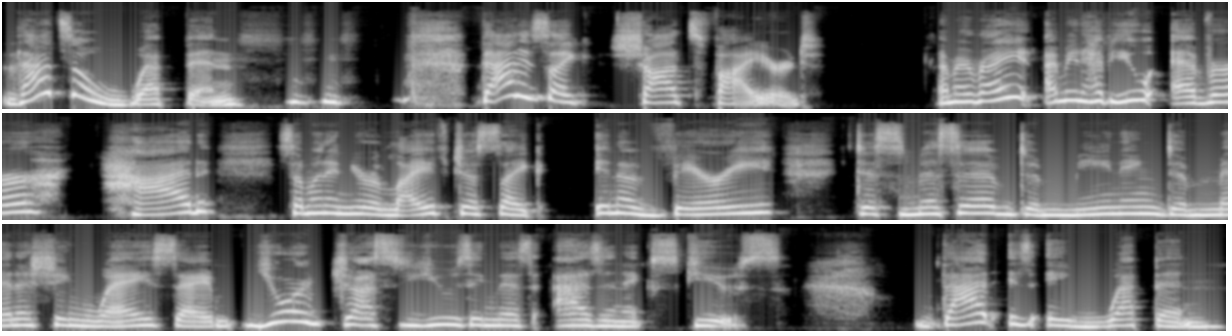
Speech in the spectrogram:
That's a weapon. that is like shots fired. Am I right? I mean, have you ever had someone in your life just like in a very dismissive, demeaning, diminishing way say, you're just using this as an excuse. That is a weapon,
